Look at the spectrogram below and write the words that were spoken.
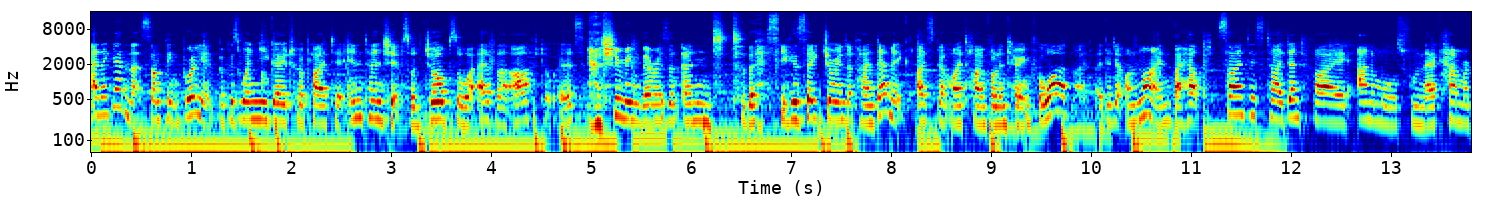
And again, that's something brilliant because when you go to apply to internships or jobs or whatever afterwards, assuming there is an end to this, you can say during the pandemic, I spent my time volunteering for wildlife. I did it online. I helped scientists to identify animals from their camera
